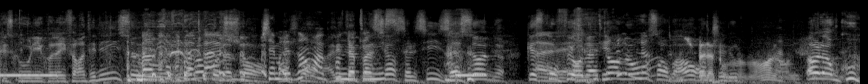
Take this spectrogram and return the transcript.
qu'est-ce que vous vouliez qu'on aille faire un tennis? Ou- Bah, pourquoi pas, j'aimerais bien, Franchement, moi, elle prendre est le tennis. celle-ci, ça sonne. Qu'est-ce qu'on Euh, fait On attend? Terrible, Non, on s'en va, on Pas là rentre chez pour le nous. moment, alors. Oh là, on coupe,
